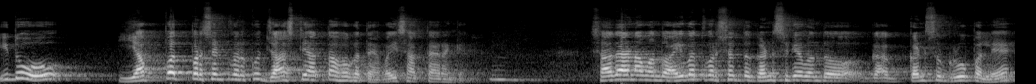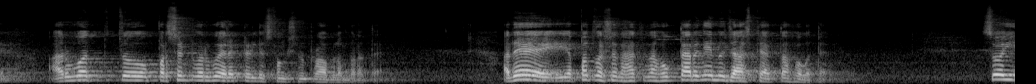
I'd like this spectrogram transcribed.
ಇದು ಎಪ್ಪತ್ತು ಪರ್ಸೆಂಟ್ವರೆಗೂ ಜಾಸ್ತಿ ಆಗ್ತಾ ಹೋಗುತ್ತೆ, ವಯಸ್ಸಾಗ್ತಾ ಇರೋಂಗೆ. ಸಾಧಾರಣ ಒಂದು ಐವತ್ತು ವರ್ಷದ ಗಂಡಸಿಗೆ ಒಂದು ಗಂಡಸು ಗ್ರೂಪಲ್ಲಿ ಅರವತ್ತು ಪರ್ಸೆಂಟ್ವರೆಗೂ ಎರೆಕ್ಟೈಲ್ ಡಿಸ್ಫಂಕ್ಷನ್ ಪ್ರಾಬ್ಲಮ್ ಬರುತ್ತೆ. ಅದೇ ಎಪ್ಪತ್ತು ವರ್ಷದ ಹತ್ತಿರ ಹೋಗ್ತಾ ಇರೋಂಗೆ ಇನ್ನೂ ಜಾಸ್ತಿ ಆಗ್ತಾ ಹೋಗುತ್ತೆ. ಸೊ ಈ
